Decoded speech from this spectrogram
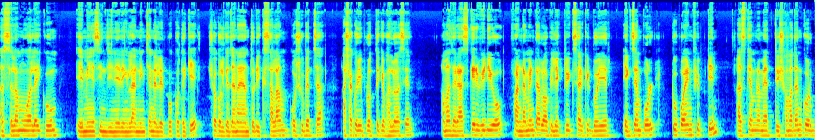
আসসালামু আলাইকুম এম এস ইঞ্জিনিয়ারিং লার্নিং চ্যানেলের পক্ষ থেকে সকলকে জানাই আন্তরিক সালাম ও শুভেচ্ছা। আশা করি প্রত্যেকে ভালো আছেন। আমাদের আজকের video fundamental of electric circuit বইয়ের এক্সাম্পল টু পয়েন্ট ফিফটিন আজকে আমরা ম্যাথটি সমাধান করব।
